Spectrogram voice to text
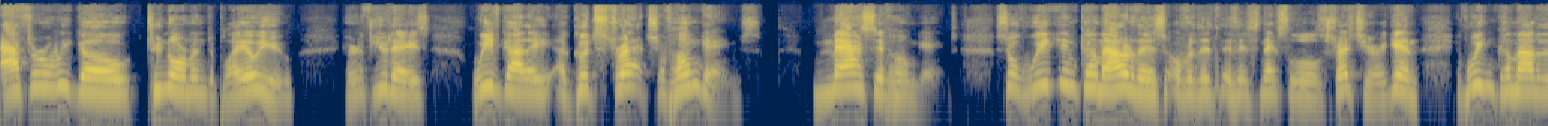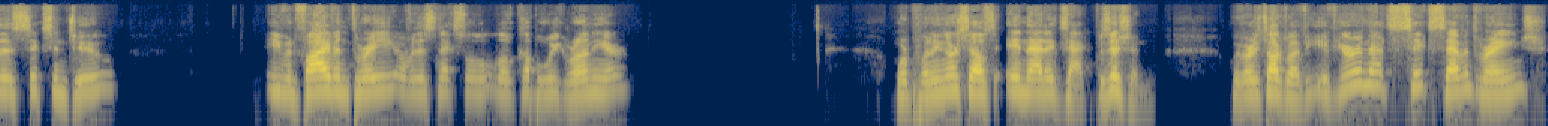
after we go to Norman to play OU here in a few days, we've got a, a good stretch of home games, massive home games. So we can come out of this over the, this next little stretch here. Again, if we can come out of this six and two, even five and three over this next little, little couple week run here, we're putting ourselves in that exact position. We've already talked about if you're in that sixth, seventh range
